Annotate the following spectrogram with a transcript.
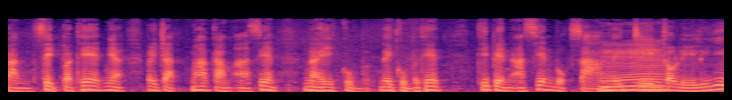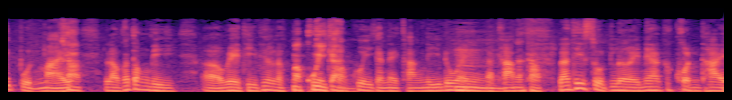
กัน 10 ประเทศเนี่ยไปจัดมหกรรมอาเซียนในกลุ่มในกลุ่มประเทศ ที่เป็นอาเซียนบวกสามอืมในจีนเกาหลีหรือญี่ปุ่นไหม ครับเราก็ต้องมีเอ่อเวทีที่เรามาคุยกันมาคุยกันในครั้งนี้ด้วยอืมนะครับ นะครับ และที่สุดเลยเนี่ยก็คนไทย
